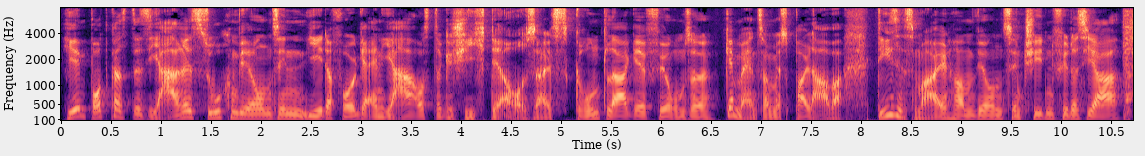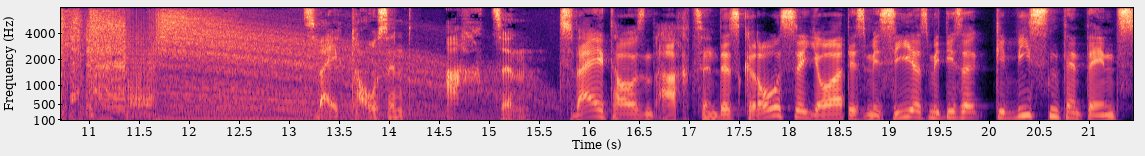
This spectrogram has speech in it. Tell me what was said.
Hier im Podcast des Jahres suchen wir uns in jeder Folge ein Jahr aus der Geschichte aus, als Grundlage für unser gemeinsames Palaver. Dieses Mal haben wir uns entschieden für das Jahr 2018. 2018, das große Jahr des Messias mit dieser gewissen Tendenz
